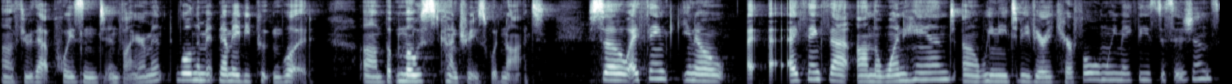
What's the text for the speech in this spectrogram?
uh, through that poisoned environment? Well, now maybe Putin would, um, but most countries would not. So I think, you know, I, think that on the one hand, uh, we need to be very careful when we make these decisions.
